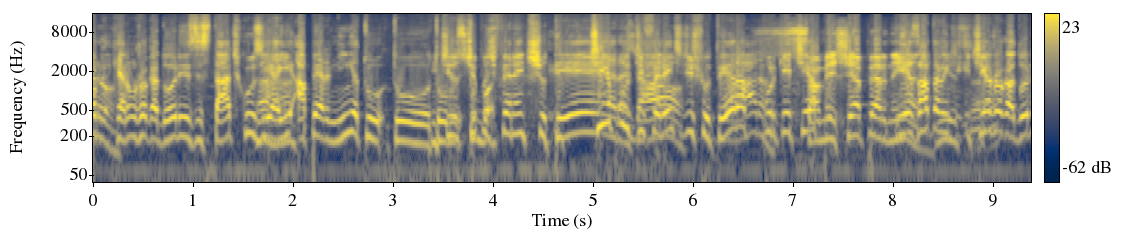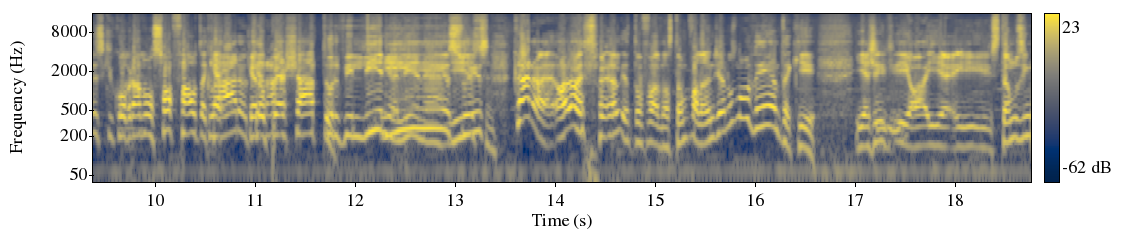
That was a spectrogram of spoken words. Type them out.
eram, que eram jogadores estáticos e Aham. aí a perninha tu. tu, E tu tinha os tipos diferentes de chuteira. tipos e diferentes de chuteira, Claro. porque tinha. Só mexer a perninha. Exatamente. Isso, e tinha jogadores que cobravam só falta, que, Claro, era, que era o pé chato. curvilíneo ali, né? Isso, Isso. isso. Cara, olha só, olha, eu tô falando, nós estamos falando de anos 90 aqui. E a gente e, ó, e- e estamos em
